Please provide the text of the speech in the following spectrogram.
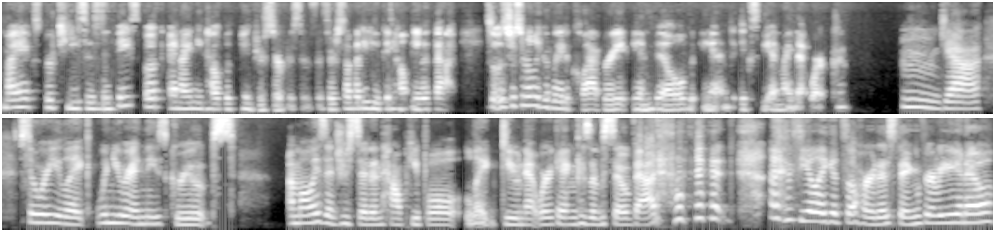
my expertise is in Facebook and I need help with Pinterest services. Is there somebody who can help me with that? So it was just a really good way to collaborate and build and expand my network. Mm, yeah. So were you like, when you were in these groups, I'm always interested in how people like do networking because I'm so bad at it. I feel like it's the hardest thing for me, you know?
